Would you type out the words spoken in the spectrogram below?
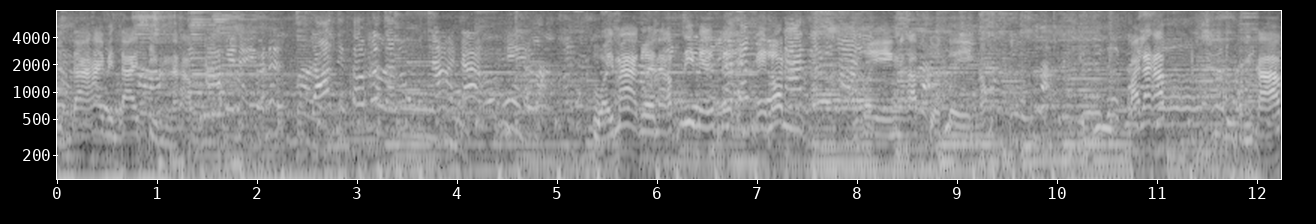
บินต้าให้บินต้าชิมนะครับ สวยมากเลยนะครับนี่เมเมเมลอนตัวเองนะครับสวนตัวเองเนาะไปแล้วครับขอบคุณครับ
